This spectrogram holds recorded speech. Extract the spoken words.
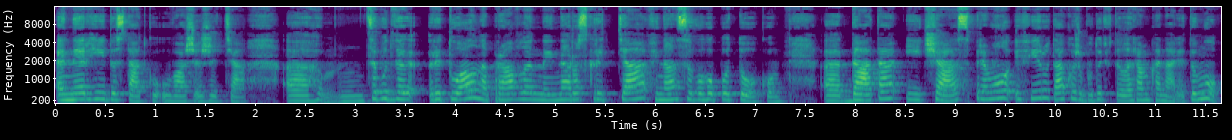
енергії достатку у ваше життя. Е, Це буде ритуал, направлений на розкриття фінансового потоку. Е, Дата і час прямого ефіру також будуть в телеграм-каналі. Тому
